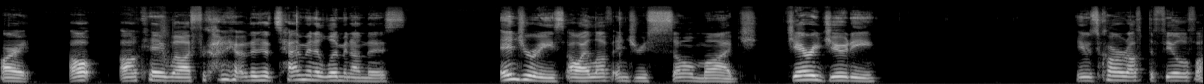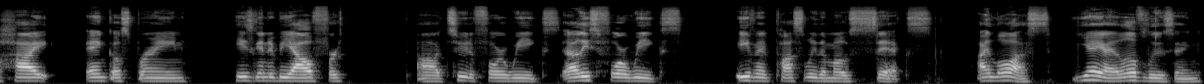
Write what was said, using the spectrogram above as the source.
Alright. Oh, okay. Well, I forgot I have, there's a 10 minute limit on this. Injuries. Oh, I love injuries so much. Jerry Jeudy. He was carted off the field with a high ankle sprain. He's going to be out for uh, two to four weeks. At least four weeks. Even possibly the most six. I lost. Yay, I love losing.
